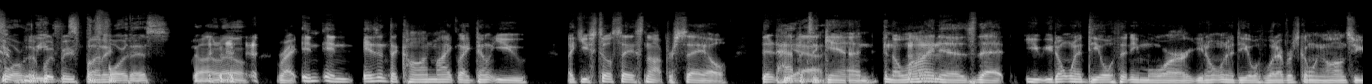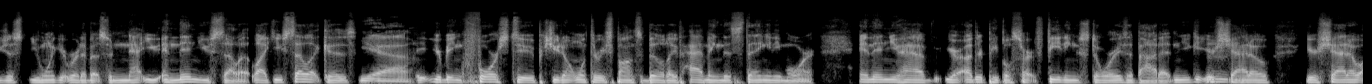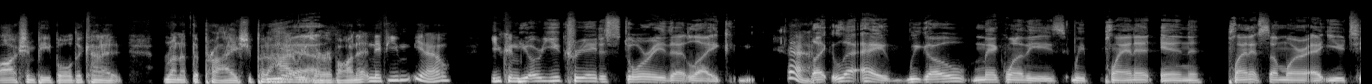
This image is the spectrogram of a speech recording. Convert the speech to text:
four That weeks be before this. I don't know. Right. And and isn't the con, Mike? Like, don't you like you still say it's not for sale? Then it happens Yeah. again, and the line is that you you don't want to deal with it anymore. You don't want to deal with whatever's going on, so you just you want to get rid of it. So now you and then you sell it. Like you sell it because yeah. you're being forced to because you don't want the responsibility of having this thing anymore. And then you have your other people start feeding stories about it, and you get your Mm. shadow your shadow auction people to kind of run up the price. You put a high Yeah. reserve on it, and if you you know you can or you create a story that like yeah like let hey we go make one of these we plan it in plan it somewhere at ut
